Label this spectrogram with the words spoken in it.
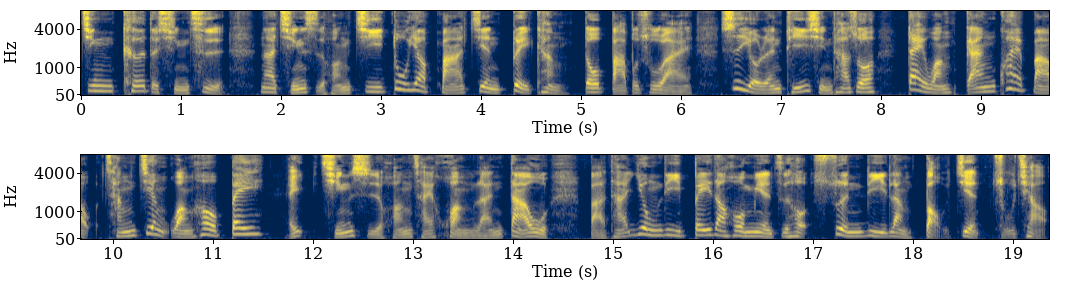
荆轲的行刺。那秦始皇几度要拔剑对抗，都拔不出来。是有人提醒他说：“大王，赶快把长剑往后背。”哎，秦始皇才恍然大悟，把他用力背到后面之后，顺利让宝剑出鞘。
